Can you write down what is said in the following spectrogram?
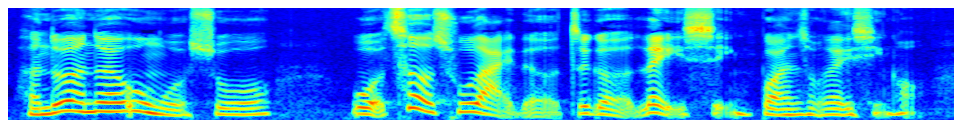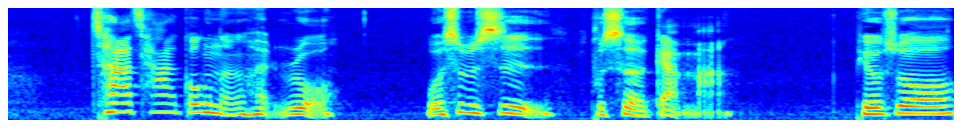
很多人都会问我说，我测出来的这个类型，不管什么类型哦，叉叉功能很弱，我是不是不适合干嘛？比如说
